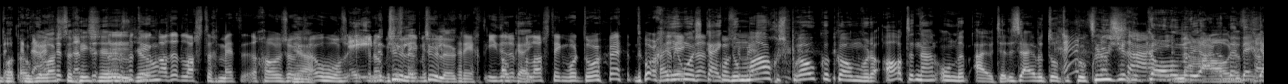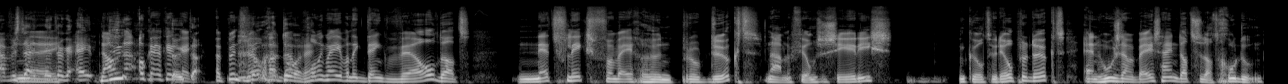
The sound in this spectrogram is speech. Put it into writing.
wat ook lastig is. Dat, is natuurlijk altijd lastig met gewoon sowieso hoe ons economisch systeem is gericht. Iedere belasting wordt door, Maar jongens, kijk, normaal gesproken komen we er altijd naar een onderwerp uit. En dan zijn we tot de conclusie gekomen. Nou, ja, dat, ja, we zijn net ook. Nou, nou, oké, oké, oké. Het punt is wel, gaat door. Vond ik mee, want ik denk wel dat Netflix vanwege hun product, namelijk films en series, een cultureel product en hoe ze daarmee bezig zijn, dat ze dat goed doen.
